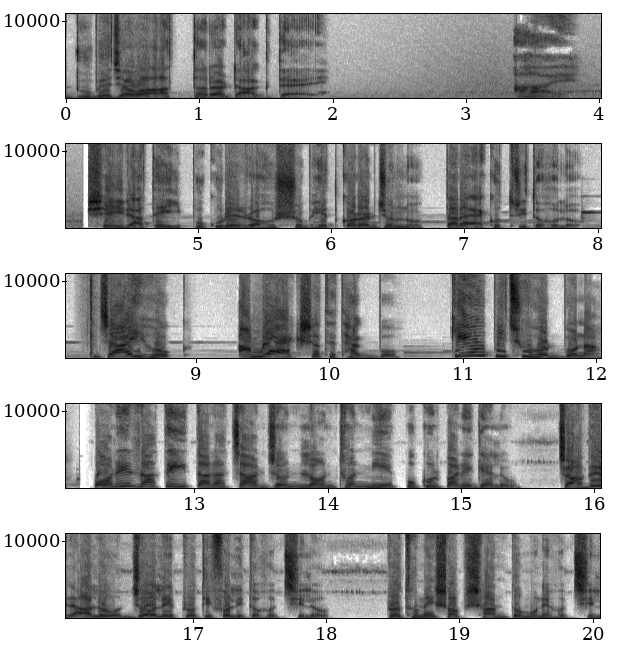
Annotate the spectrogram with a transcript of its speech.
ডুবে যাওয়া আত্মারা ডাক দেয়। আয়। সেই রাতেই পুকুরের রহস্য ভেদ করার জন্য তারা একত্রিত হলো। যাই হোক আমরা একসাথে থাকব। কেউ পিছু হটব না। পরের রাতেই তারা চারজন লণ্ঠন নিয়ে পুকুর পাড়ে গেল। চাঁদের আলো জলে প্রতিফলিত হচ্ছিল। প্রথমে সব শান্ত মনে হচ্ছিল।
